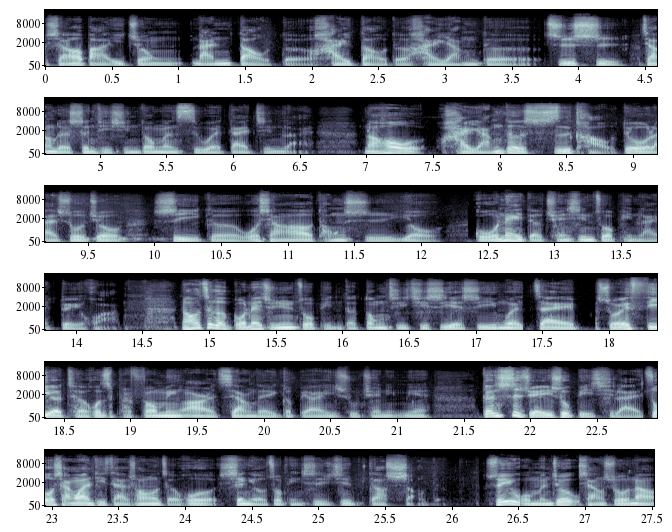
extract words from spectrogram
想要把一种南岛的海岛的海洋的知识这样的身体行动跟思维带进来，然后海洋的思考对我来说就是一个我想要同时有。国内的全新作品来对话，然后这个国内全新作品的动机，其实也是因为在所谓 theater 或者 performing art 这样的一个表演艺术圈里面，跟视觉艺术比起来，做相关题材创作者或现有作品是其实比较少的，所以我们就想说，那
